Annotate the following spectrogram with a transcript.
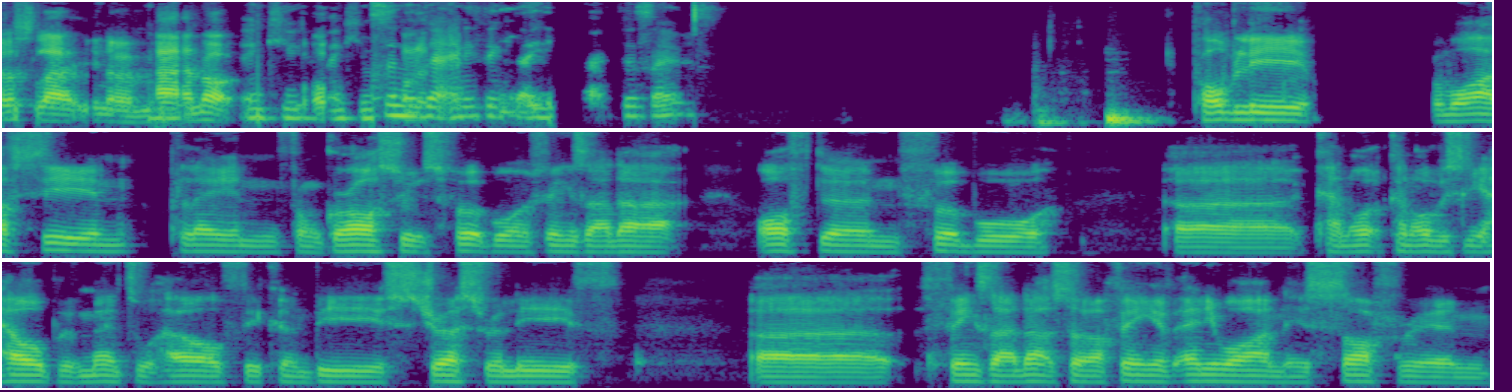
just like you know man up thank you thank you so is there anything that you'd like to say probably from what I've seen playing from grassroots football and things like that, often football uh, can can obviously help with mental health. It can be stress relief, uh, things like that. So I think if anyone is suffering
